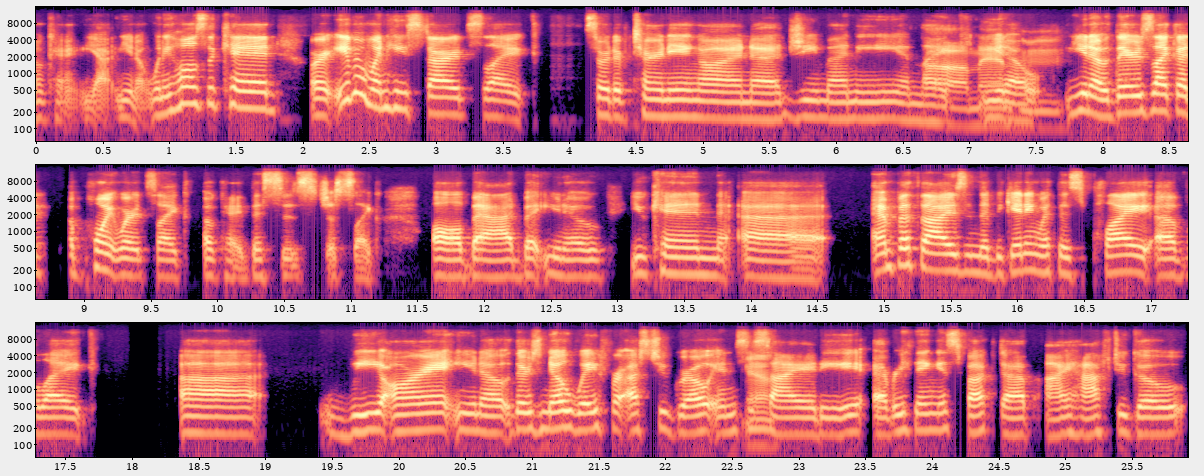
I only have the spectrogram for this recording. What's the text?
okay, yeah, you know, when he holds the kid, or even when he starts like sort of turning on uh, G Money and like Oh, you know, Mhm. you know, there's like a, a point where it's like, okay, this is just like all bad, but you know, you can uh empathize in the beginning with this plight of like uh we aren't, you know, there's no way for us to grow in Yeah. society. Everything is fucked up. I have to go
